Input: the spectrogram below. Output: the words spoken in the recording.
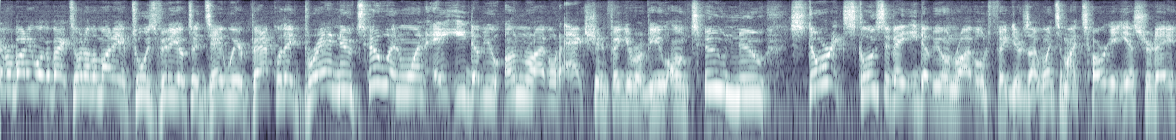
good everybody? Welcome back to another money Damn Toys video. Today we're back with a brand new 2-in-1 AEW Unrivaled action figure review on two new store exclusive AEW Unrivaled figures. I went to my Target yesterday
